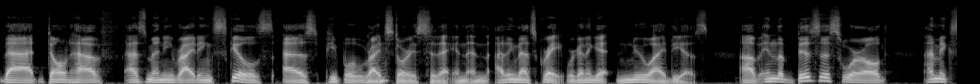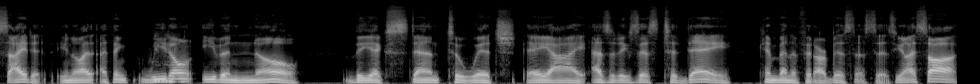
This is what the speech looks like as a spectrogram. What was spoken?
that don't have as many writing skills as people who mm-hmm. write stories today, and and I think that's great. We're going to get new ideas. Uh, in the business world, I'm excited. You know, I, I think we mm-hmm. don't even know the extent to which AI, as it exists today, can benefit our businesses. You know, I saw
